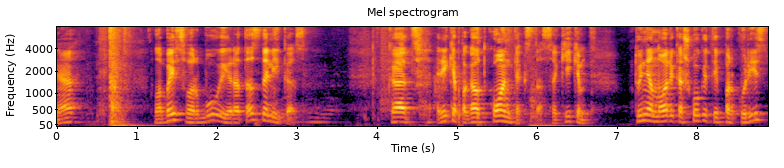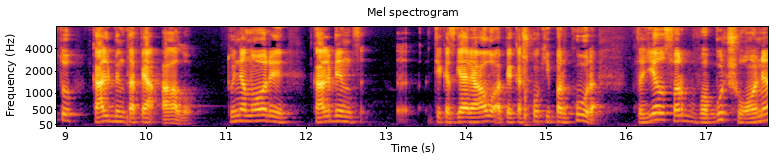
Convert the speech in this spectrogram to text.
ne? Labai svarbu yra tas dalykas, kad reikia pagauti kontekstą, sakykim, tu nenori kažkokiu tai parkuristų kalbinti apie alų. Tu nenori kalbinti, tie kas geria alų, apie kažkokį parkūrą. Todėl svarbu pabūti šonę,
